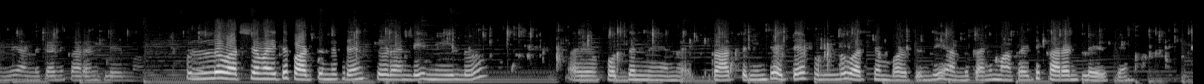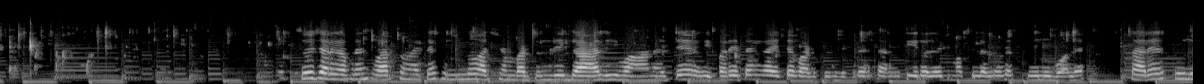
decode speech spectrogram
ఉంది. అందుకని కరెంట్ లేదు మాకు. ఫుల్ వర్షం అయితే పడుతుంది ఫ్రెండ్స్ చూడండి నీళ్ళు. పొద్దున్నే రాత్రి నుంచి అయితే ఫుల్ వర్షం పడుతుంది అందుకని మాకైతే కరెంట్ లేదు ఫ్రెండ్స్. కదా ఫ్రెండ్స్ వర్షం అయితే ఫుల్ వర్షం పడుతుంది గాలి వాన అయితే విపరీతంగా అయితే పడుతుంది ఫ్రెండ్స్. అందుకే ఈరోజు రోజు అయితే మా పిల్లలు కూడా స్కూల్ పోలే. సరే స్కూల్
